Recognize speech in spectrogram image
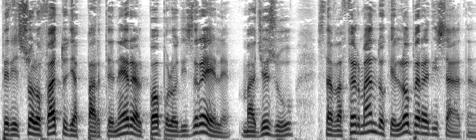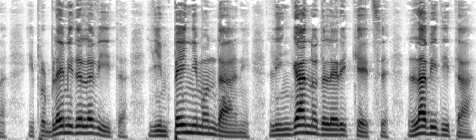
per il solo fatto di appartenere al popolo di Israele, ma Gesù stava affermando che l'opera di Satana, i problemi della vita, gli impegni mondani, l'inganno delle ricchezze, l'avidità,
